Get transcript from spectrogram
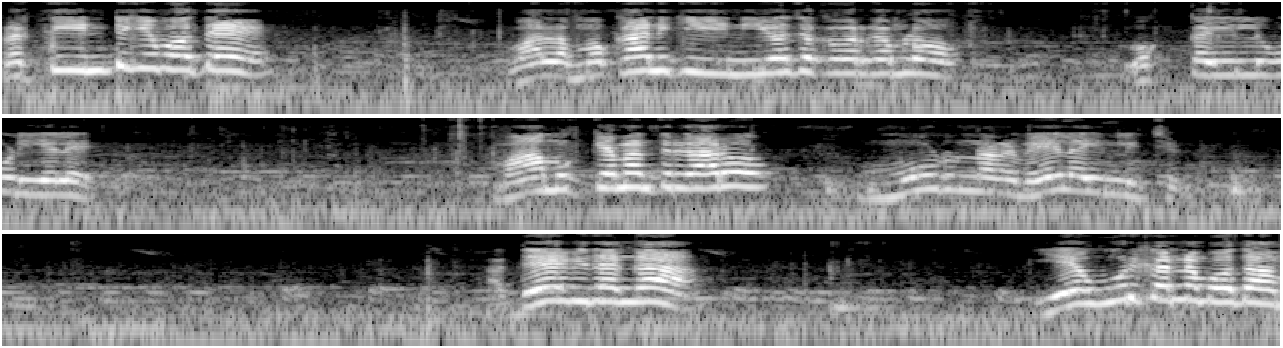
ప్రతి ఇంటికి పోతే వాళ్ళ ముఖానికి ఈ నియోజకవర్గంలో ఒక్క ఇల్లు కూడా ఇయ్యలే. మా ముఖ్యమంత్రి గారు మూడున్నర వేల ఇండ్లు ఇచ్చిండు. అదేవిధంగా ఏ ఊరికన్నా పోదాం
